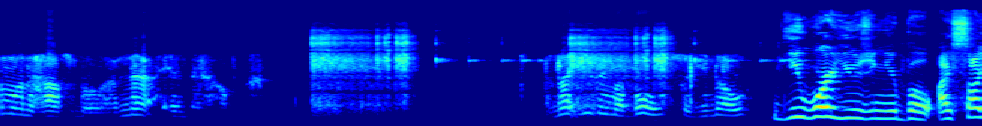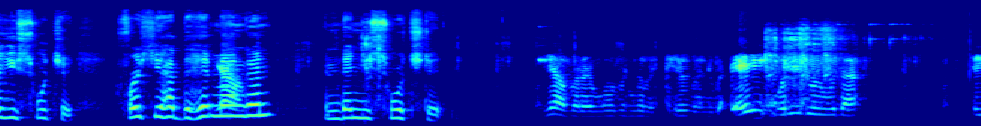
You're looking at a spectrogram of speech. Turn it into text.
I'm on a house, bro. I'm not in the house. I'm not using my bow, so you know. You were using your bow. I saw you switch it. First you had the hitman Yeah. gun, and then you switched it. Yeah, but I wasn't gonna kill anybody. Hey, what are you doing with that? Hey.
